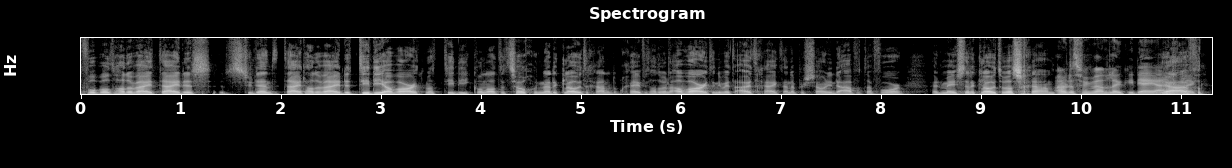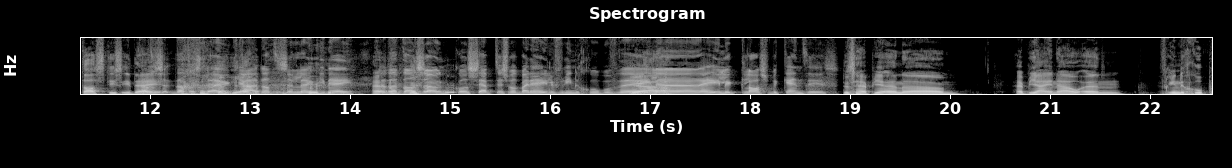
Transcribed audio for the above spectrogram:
bijvoorbeeld hadden wij tijdens de studententijd hadden wij de Tidi Award. Want Tidi kon altijd zo goed naar de kloten gaan. Dat op een gegeven moment hadden we een award. En die werd uitgereikt aan de persoon die de avond daarvoor het meest naar de kloten was gegaan. Oh, dat vind ik wel een leuk idee ja, een eigenlijk. fantastisch idee. dat, is, dat is leuk. Ja, dat is een leuk idee. Dat dat dan zo'n concept is wat bij de hele vriendengroep of de Ja. hele, hele klas bekend is. Dus heb je een, ehm, heb jij nou een vriendengroep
